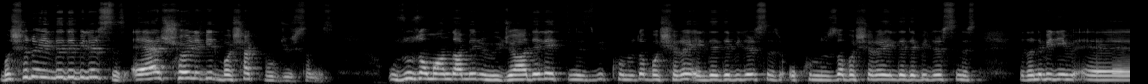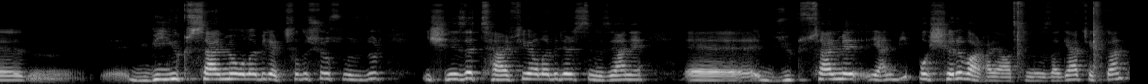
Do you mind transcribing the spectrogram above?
Başarı elde edebilirsiniz. Eğer şöyle bir Başak Burcuysanız. Uzun zamandan beri mücadele ettiğiniz bir konuda başarı elde edebilirsiniz. Okulunuzda başarı elde edebilirsiniz. Ya da ne bileyim eee, bir yükselme olabilir. Çalışıyorsunuzdur. İşinize terfi alabilirsiniz. Yani eee, yükselme yani bir başarı var hayatınızda. Gerçekten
